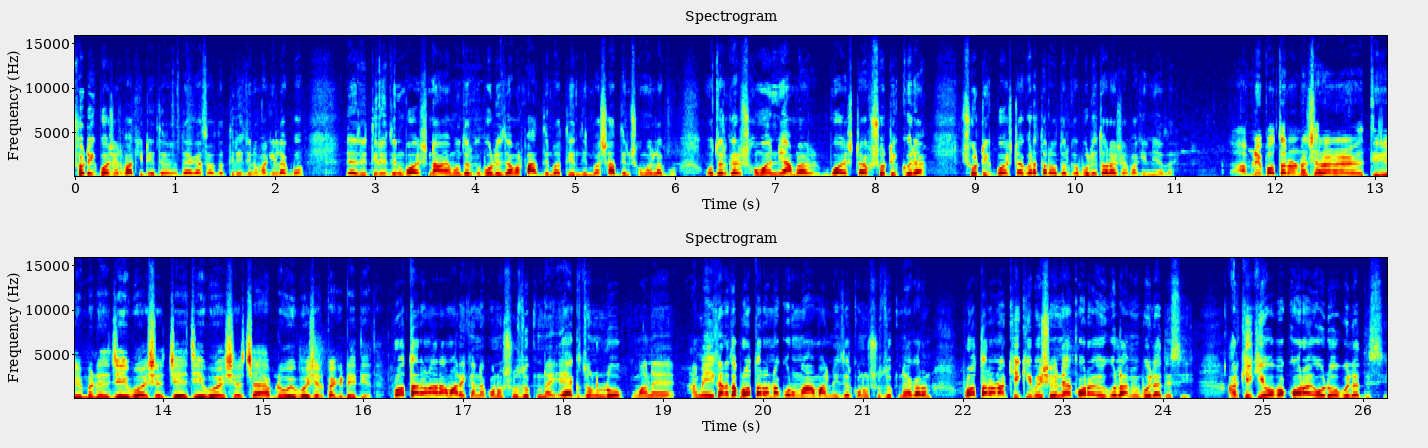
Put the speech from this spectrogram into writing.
সঠিক বয়সের পাখিটা দেবে দেখা যাচ্ছে তিরিশ দিনের পাখি লাগবো। যদি তিরিশ দিন বয়স না হয়, আমি ওদেরকে বলি যে আমার পাঁচ দিন বা তিন দিন বা সাত দিন সময় লাগবো। ওদেরকে সময় নিয়ে আমরা বয়সটা সঠিক করে সঠিক বয়সটা করে তারা ওদেরকে বলি তারা এসে পাখি নিয়ে যায়। আপনি প্রতারণা ছাড়া তিনি মানে যেই বয়সের যে, যেই বয়সের চায়, আপনি ওই বয়সের পাখিটাই দিয়ে থাকেন। প্রতারণার আমার এখানে কোনো সুযোগ নাই। একজন লোক মানে আমি এখানে তো প্রতারণা করব আমার নিজের কোনো সুযোগ নাই। কারণ প্রতারণা কী কী বিষয় না করায় ওইগুলো আমি বলে দিছি। আর কী কীভাবে করায়, ওইটাও বলে দিছি।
